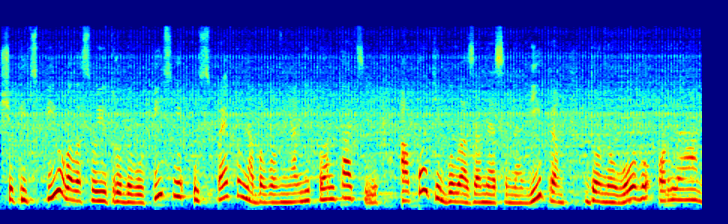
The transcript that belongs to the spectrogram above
що підспівувала свою трудову пісню у спеку на бавовняній плантації, а потім була занесена вітром до Нового Орлеану.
